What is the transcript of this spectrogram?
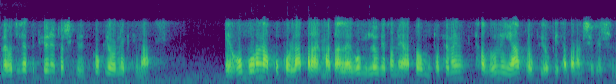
με ρωτήσατε ποιο είναι το συγκριτικό πλεονέκτημα. Εγώ μπορώ να πω πολλά πράγματα, αλλά εγώ μιλάω για τον εαυτό μου. Το θέμα είναι τι θα δουν οι άνθρωποι οι οποίοι θα πάνε να ψηφίσουν.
